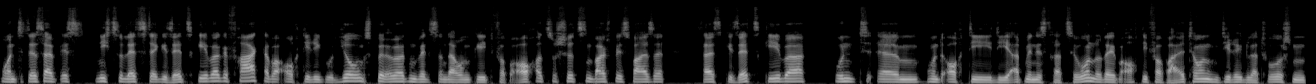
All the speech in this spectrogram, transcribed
Und deshalb ist nicht zuletzt der Gesetzgeber gefragt, aber auch die Regulierungsbehörden, wenn es dann darum geht, Verbraucher zu schützen beispielsweise. Das heißt, Gesetzgeber und, ähm, und auch die, die Administration oder eben auch die Verwaltung die regulatorischen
